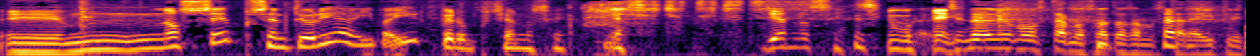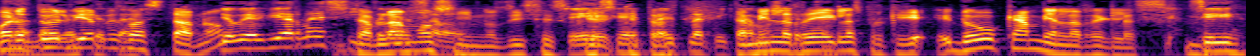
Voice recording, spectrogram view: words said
Eh, mm, no sé, pues en teoría iba a ir, pero pues ya no sé. Ya, ya no sé si voy a ir. Si no, a estar nosotros, vamos a estar ahí. Bueno, tú el viernes vas a estar, ¿no? Yo voy el viernes y Te hablamos y nos dices Sí, que, sí, también las reglas, porque luego cambian las reglas. Sí,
